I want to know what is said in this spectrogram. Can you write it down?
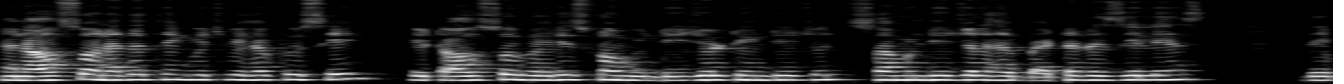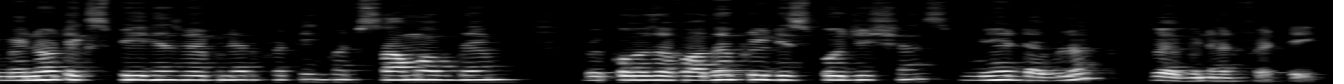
and also another thing which we have to see, it also varies from individual to individual. Some individual have better resilience. They may not experience webinar fatigue, but some of them, because of other predispositions, may develop webinar fatigue.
